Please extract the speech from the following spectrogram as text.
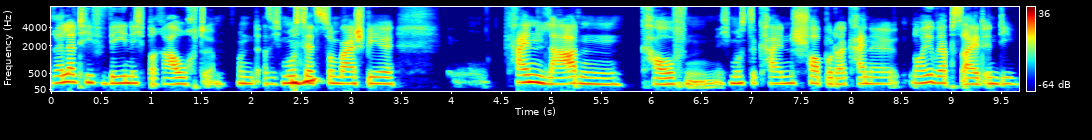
relativ wenig brauchte. Und also ich musste mhm. jetzt zum Beispiel keinen Laden kaufen. Ich musste keinen Shop oder keine neue Website in die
